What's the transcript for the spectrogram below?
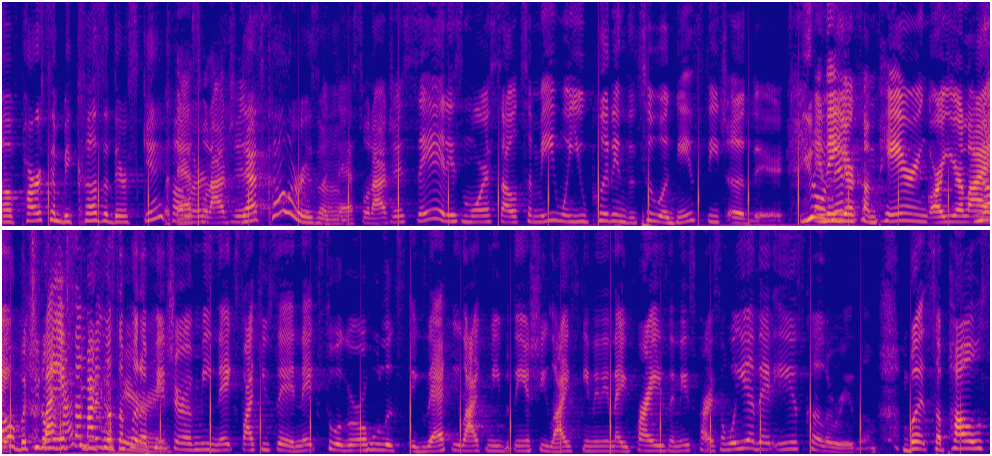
of person because of their skin but color. That's what I just that's colorism. But that's what I just said. It's more so to me when you put in the two against each other. You don't and then ne- you're comparing or you're like No, but you don't like if somebody was to put a picture of me next, like you said, next to a girl who looks exactly like me, but then she light skinned and then they praising this person. Well, yeah, that is colorism. But to post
